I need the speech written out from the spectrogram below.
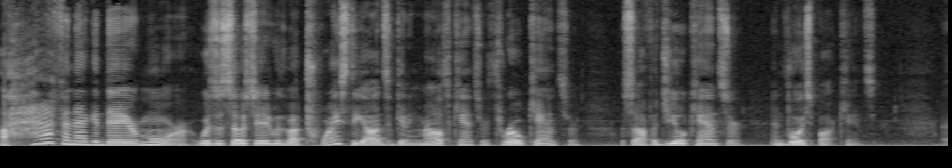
a half an egg a day or more was associated with about twice the odds of getting mouth cancer, throat cancer, esophageal cancer, and voice box cancer. Uh,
